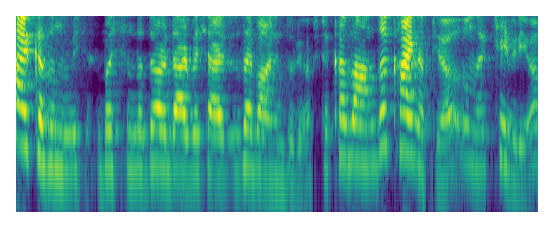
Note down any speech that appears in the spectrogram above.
Her kazanın baş- başında dörder beşer zebani duruyor. İşte kazanda kaynatıyor, onları çeviriyor.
